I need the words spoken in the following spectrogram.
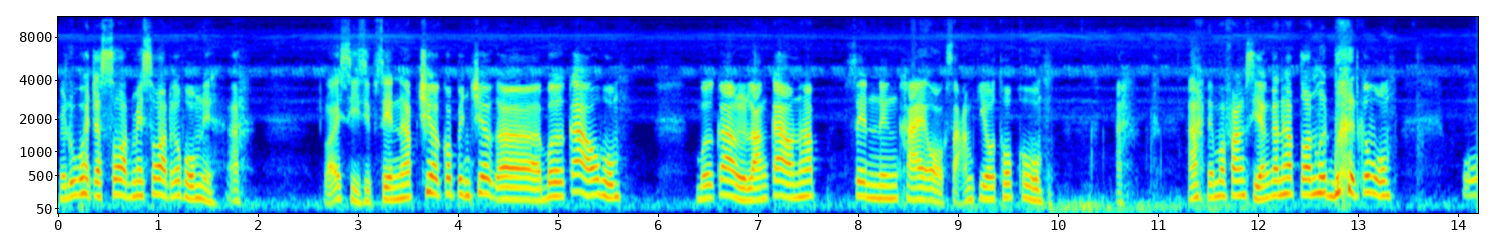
ไม่รู้ว่าจะสอดไม่สอดครับผมนี่อะร้อยสี่สิบเซนนะครับ เชือกก็เป็นเชือกเอ่อเบอร์เก้าครับผม เบอร์เก้าหรือหลังเก้านะครับ เส้นหนึ่งคลายออกสามเกลียวทบครับผม อะเดี๋ยวมาฟังเสียงกันนะครับ ตอนมืดๆครับผม โอ้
